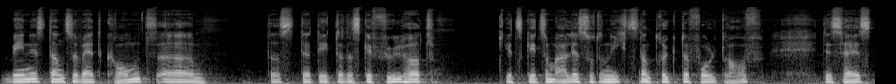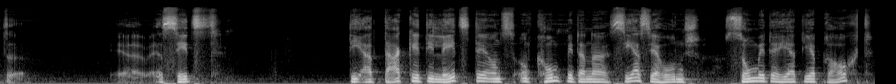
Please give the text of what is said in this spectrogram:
Wenn es dann so weit kommt, äh, dass der Täter das Gefühl hat, jetzt geht es um alles oder nichts, dann drückt er voll drauf. Das heißt, er setzt die Attacke, die letzte, und, und kommt mit einer sehr, sehr hohen Summe daher, die er braucht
